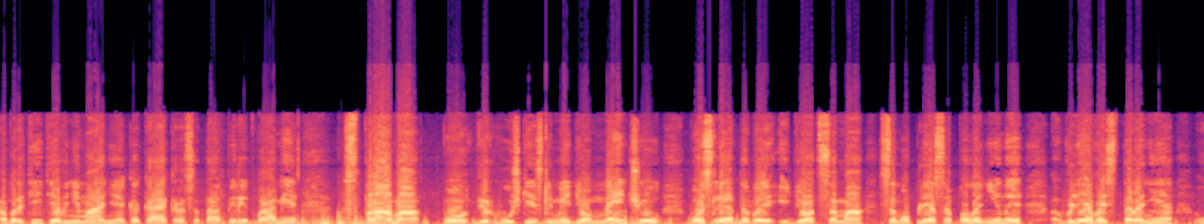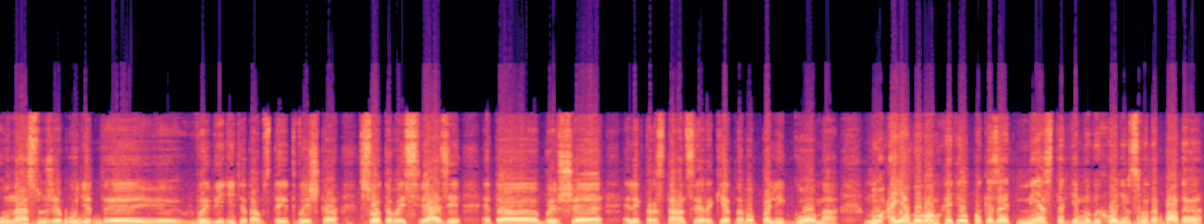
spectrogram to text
Обратите внимание, какая красота перед вами. Справа по верхушке, если мы идем Менчул, после этого идет сама, само плесо полонины. В левой стороне у нас уже будет, э, вы видите, там стоит вышка сотовой связи. Это бывшая электростанция ракетного полигона. Ну, а я бы вам хотел показать место, где мы выходим с водопада,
